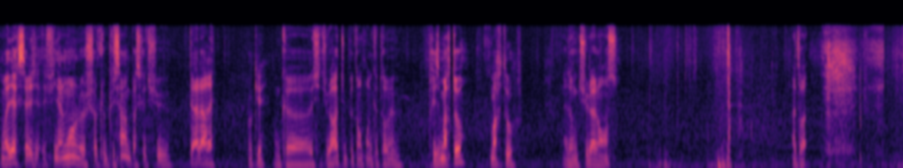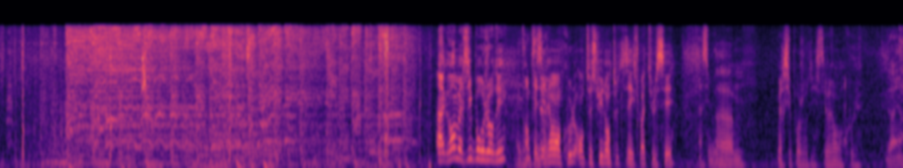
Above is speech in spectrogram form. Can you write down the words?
on va dire que c'est finalement le shot le plus simple parce que tu es à l'arrêt. Ok. Donc euh, si tu le rates, tu peux t'en prendre que toi-même. Prise marteau, Marteau. et donc tu la lances. À toi. Un grand merci pour aujourd'hui. Avec grand C'était plaisir. vraiment cool. On te suit dans tous tes exploits, tu le sais. Merci beaucoup. Euh, merci pour aujourd'hui. C'était vraiment cool. De rien.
